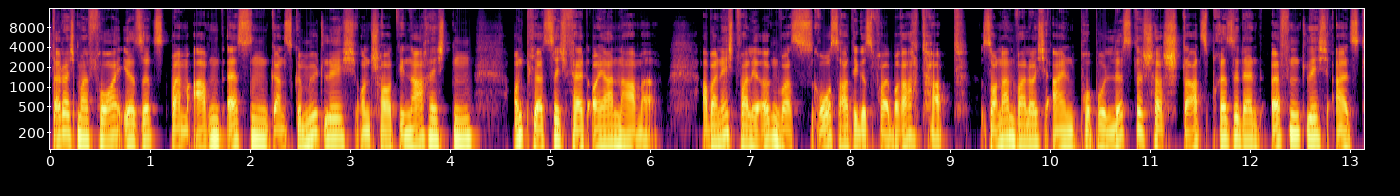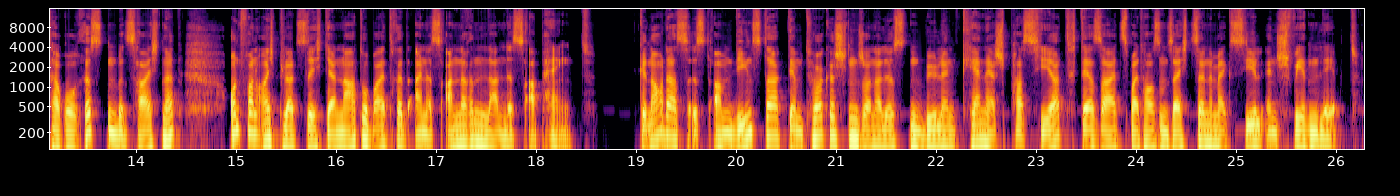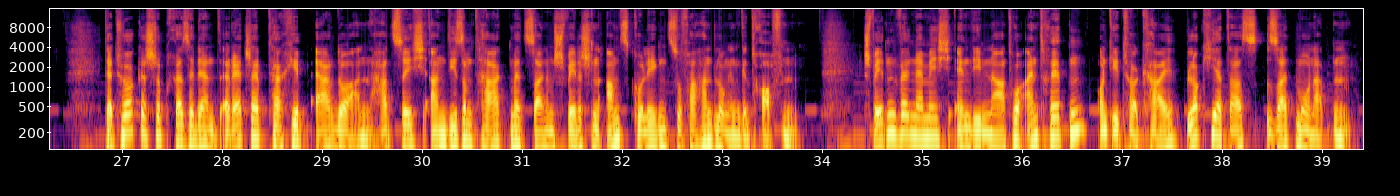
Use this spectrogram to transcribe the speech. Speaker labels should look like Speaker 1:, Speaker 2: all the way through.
Speaker 1: Stellt euch mal vor, ihr sitzt beim Abendessen ganz gemütlich und schaut die Nachrichten und plötzlich fällt euer Name. Aber nicht, weil ihr irgendwas Großartiges vollbracht habt, sondern weil euch ein populistischer Staatspräsident öffentlich als Terroristen bezeichnet und von euch plötzlich der NATO-Beitritt eines anderen Landes abhängt. Genau das ist am Dienstag dem türkischen Journalisten Bülent Kenesh passiert, der seit 2016 im Exil in Schweden lebt. Der türkische Präsident Recep Tayyip Erdogan hat sich an diesem Tag mit seinem schwedischen Amtskollegen zu Verhandlungen getroffen. Schweden will nämlich in die NATO eintreten und die Türkei blockiert das seit Monaten.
